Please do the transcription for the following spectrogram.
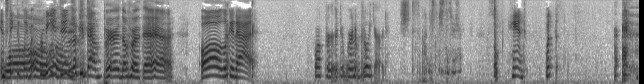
instinctively. but for me, it didn't. Look at that bird over there. oh, look at that. What bird? We're in a billiard. Shh, just a- just a- just a- Oh, hand. What? the...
